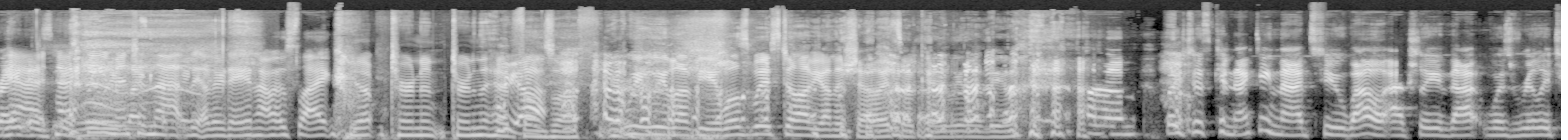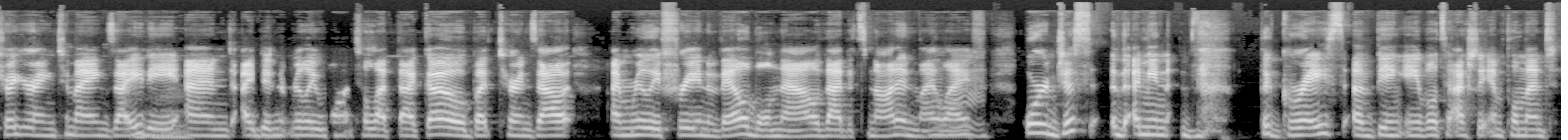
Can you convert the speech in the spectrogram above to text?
right? Yeah it's, really mentioned like, that the other day and i was like yep turning turning the headphones yeah. off. We, we love you. We'll we still have you on the show. It's okay. We love you. Um, but just connecting that to wow actually that was really triggering to my anxiety mm-hmm. and i didn't really want to let that go. But turns out I'm really free and available now that it's not in my mm-hmm. life. Or just, I mean, the grace of being able to actually implement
